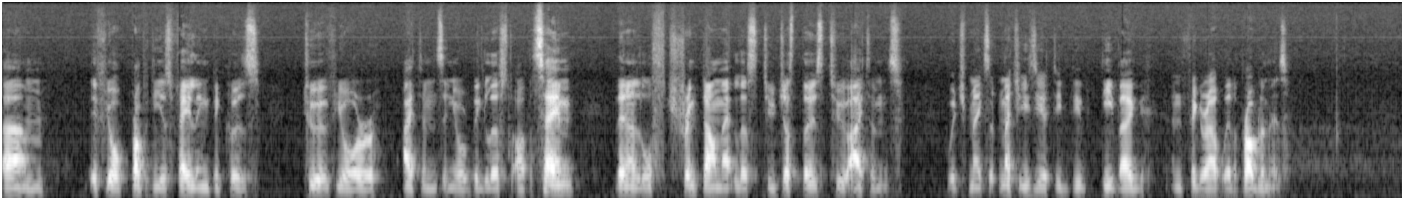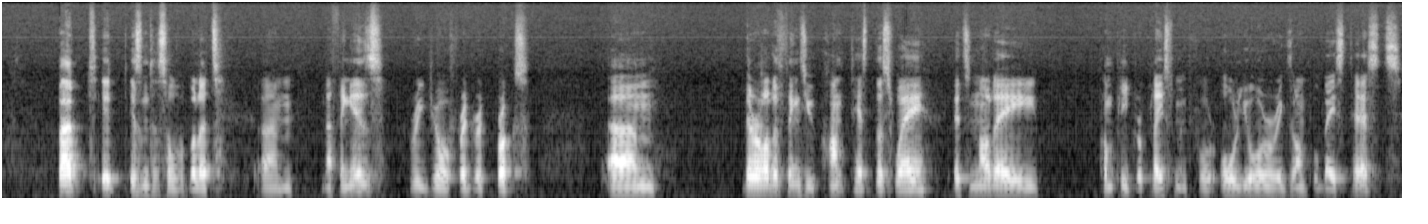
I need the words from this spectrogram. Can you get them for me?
um, if your property is failing because two of your items in your big list are the same, then it'll shrink down that list to just those two items, which makes it much easier to de debug and figure out where the problem is. But it isn't a silver bullet. Um, nothing is. Read your Frederick Brooks. Um, there are a lot of things you can't test this way. It's not a complete replacement for all your example-based tests,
